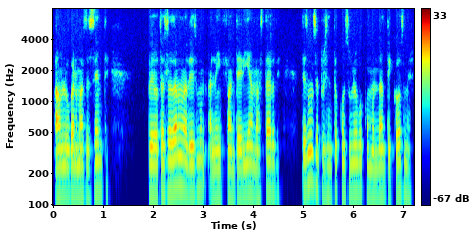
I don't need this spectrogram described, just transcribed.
a un lugar más decente. Pero trasladaron a Desmond a la infantería más tarde. Desmond se presentó con su nuevo comandante Cosmer,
